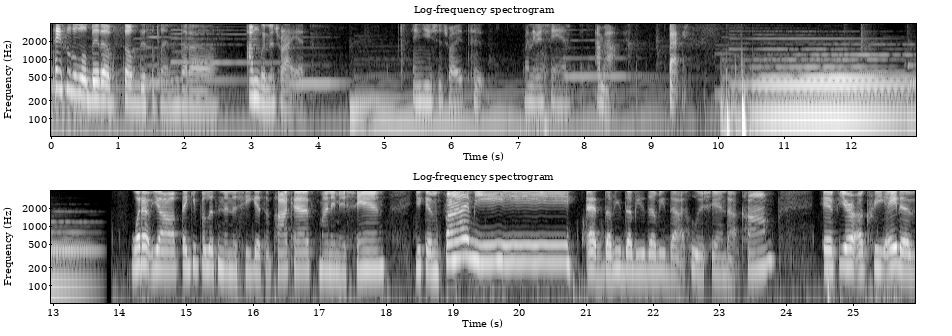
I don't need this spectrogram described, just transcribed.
Takes a little bit of self discipline, but uh, I'm gonna try it. And you should try it too. My name is Shan. I'm out. Bye. What up, y'all? Thank you for listening to She Gets It podcast. My name is Shan. You can find me at www.whoisshan.com. If you're a creative,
